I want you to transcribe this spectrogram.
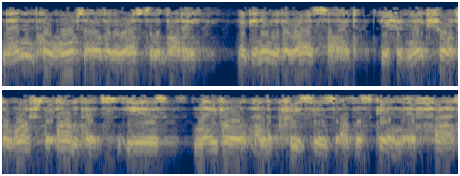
Then pour water over the rest of the body, beginning with the right side. You should make sure to wash the armpits, ears, navel, and the creases of the skin if fat,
